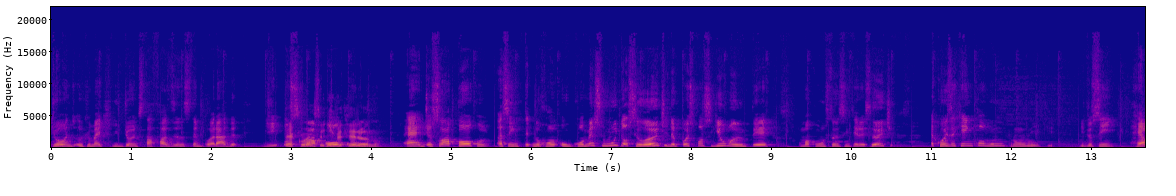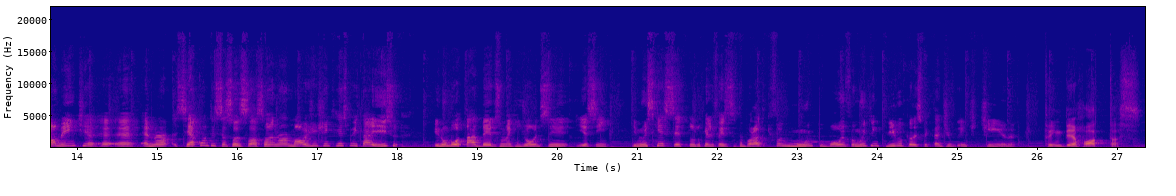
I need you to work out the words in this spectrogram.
Jones, o que o Mac Jones tá fazendo essa temporada de é oscilar pouco. de veterano. É, de oscilar pouco. Assim, no um começo muito oscilante, depois conseguiu manter uma constância interessante. É coisa que é incomum para um rookie. Então, assim, realmente, é, é, é, é se acontecer essa oscilação, é normal, a gente tem que respeitar isso e não botar dedos no Mac Jones e, e, assim, e não esquecer tudo que ele fez essa temporada, que foi muito bom e foi muito incrível pela expectativa que a gente tinha, né? Tem derrotas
